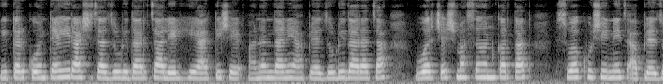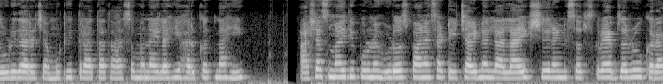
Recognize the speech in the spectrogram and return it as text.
इतर कोणत्याही राशीचा जोडीदार चालेल हे अतिशय आनंदाने आपल्या जोडीदाराचा वरचष्मा सहन करतात. स्वखुशीनेच आपल्या जोडीदाराच्या मुठीत राहतात असं म्हणायलाही हरकत नाही. अशाच माहितीपूर्ण व्हिडिओज पाहण्यासाठी चॅनलला लाईक शेअर आणि सबस्क्राईब जरूर करा.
